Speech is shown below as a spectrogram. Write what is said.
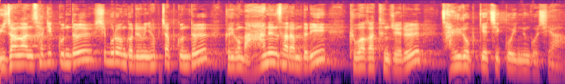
위장한 사기꾼들, 시부렁거리는 협잡꾼들, 그리고 많은 사람들이 그와 같은 죄를 자유롭게 짓고 있는 곳이야.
